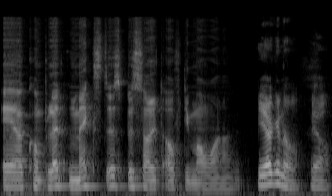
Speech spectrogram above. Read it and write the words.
er komplett maxed ist, bis halt auf die Mauern. Ja, genau, ja.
